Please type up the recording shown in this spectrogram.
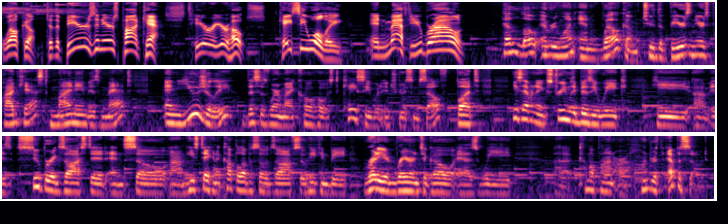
Welcome to the Beers and Ears podcast. Here are your hosts, Casey Woolley and Matthew Brown. Hello, everyone, and welcome to the Beers and Ears podcast. My name is Matt, and usually this is where my co host Casey would introduce himself, but he's having an extremely busy week. He um, is super exhausted, and so um, he's taken a couple episodes off so he can be ready and raring to go as we uh, come upon our 100th episode.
